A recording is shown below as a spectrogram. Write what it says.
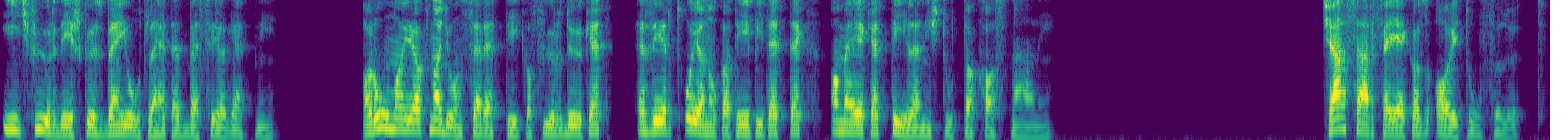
így fürdés közben jót lehetett beszélgetni. A rómaiak nagyon szerették a fürdőket, ezért olyanokat építettek, amelyeket télen is tudtak használni. Császárfejek az ajtó fölött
